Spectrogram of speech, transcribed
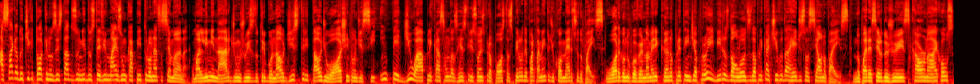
A saga do TikTok nos Estados Unidos teve mais um capítulo nessa semana. Uma liminar de um juiz do Tribunal Distrital de Washington DC impediu a aplicação das restrições propostas pelo Departamento de Comércio do país. O órgão do governo americano pretendia proibir os downloads do aplicativo da rede social no país. No parecer do juiz Carl Nichols,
